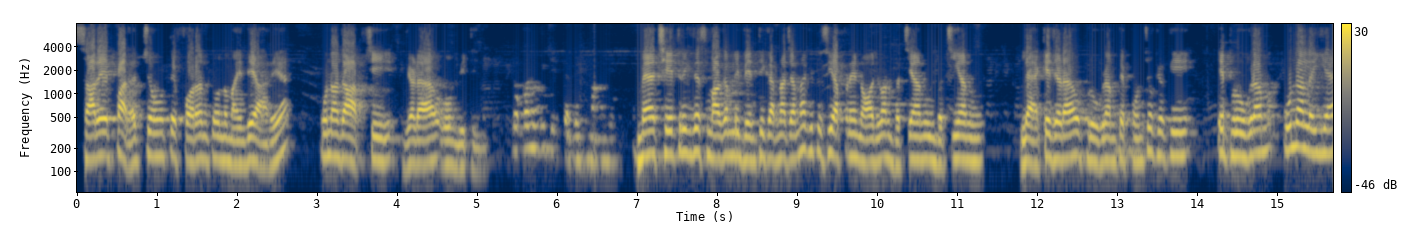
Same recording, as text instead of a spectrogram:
ਸਾਰੇ ਭਾਰਤ ਚੋਂ ਤੇ ਫੋਰਨ ਤੋਂ ਨੁਮਾਇੰਦੇ ਆ ਰਹੇ ਆ ਉਹਨਾਂ ਦਾ ਆਪਸੀ ਜਿਹੜਾ ਉਹ ਮੀਟਿੰਗ। ਲੋਕਾਂ ਨੂੰ ਕੀ ਚੀਜ਼ ਕਰਦੇ ਸਮਾਨ ਮੈਂ 6 ਤਰੀਕ ਦੇ ਸਮਾਗਮ ਲਈ ਬੇਨਤੀ ਕਰਨਾ ਚਾਹੁੰਦਾ ਕਿ ਤੁਸੀਂ ਆਪਣੇ ਨੌਜਵਾਨ ਬੱਚਿਆਂ ਨੂੰ ਬੱਚੀਆਂ ਨੂੰ ਲੈ ਕੇ ਜਿਹੜਾ ਉਹ ਪ੍ਰੋਗਰਾਮ ਤੇ ਪਹੁੰਚੋ, ਕਿਉਂਕਿ ਇਹ ਪ੍ਰੋਗਰਾਮ ਉਹਨਾਂ ਲਈ ਹੈ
